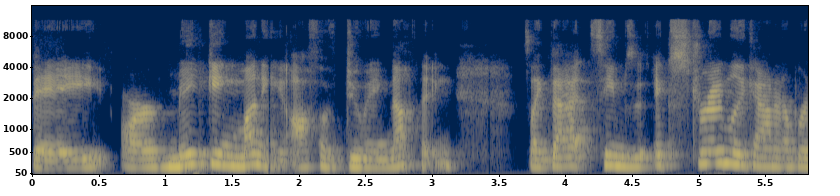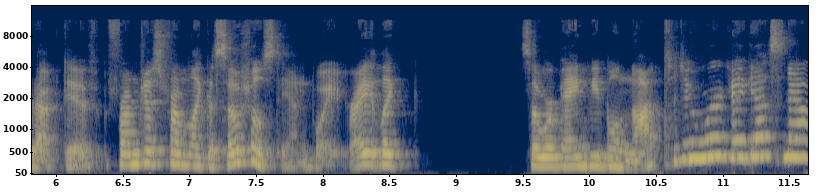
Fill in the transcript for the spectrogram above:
they are making money off of doing nothing. It's like that seems extremely counterproductive from just from like a social standpoint, right? Like so we're paying people not to do work, I guess now.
